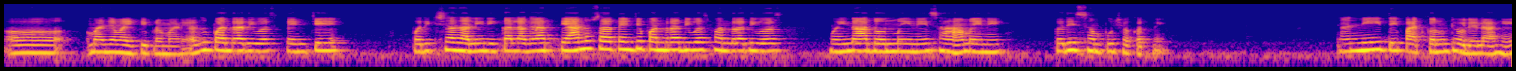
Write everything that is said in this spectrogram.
माझ्या माहितीप्रमाणे. अजून पंधरा दिवस त्यांचे परीक्षा झाली निकाल लागला. त्यानुसार त्यांचे पंधरा दिवस पंधरा दिवस महिना दोन महिने सहा महिने कधीच संपू शकत नाही. त्यांनी ते पाठ करून ठेवलेलं आहे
